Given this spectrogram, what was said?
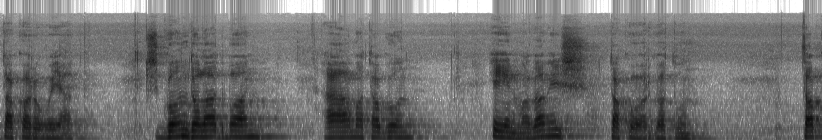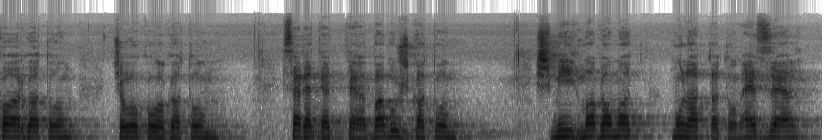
takaróját, és gondolatban, álmatagon én magam is takargatom. Takargatom, csókolgatom, szeretettel babusgatom, és míg magamat mulattatom ezzel,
